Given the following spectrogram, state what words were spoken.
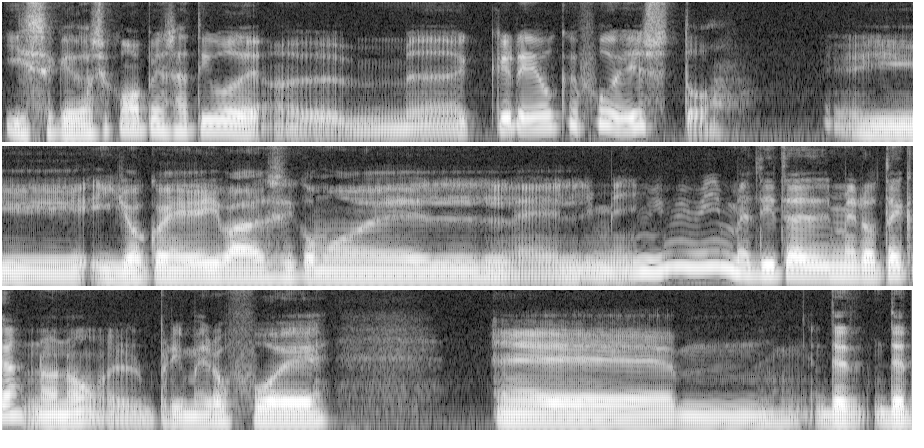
Y se quedó así como pensativo de, "Eh, creo que fue esto. Y, y yo que iba así como el, el mi, maldita hemeroteca, no, no, el primero fue eh, Dead, Dead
